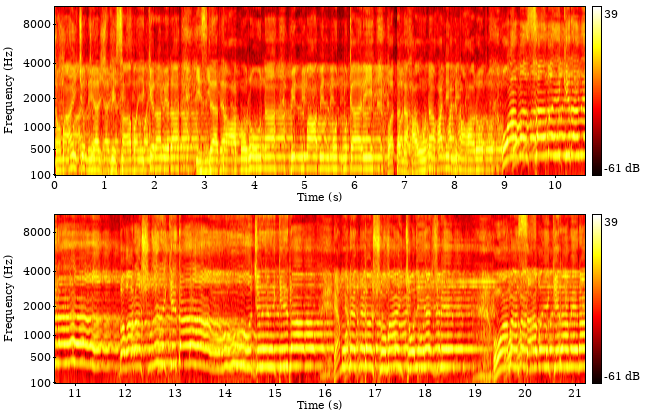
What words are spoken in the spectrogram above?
সময় চলে আসবে সাহাবায়ে কেরামেরা। ইজলা তা'মুরুনা বিল মা'বিল মুনকারি ওয়া তানহাউনা আনিল মা'রুফ? ও আমার সাহাবায়ে কেরামেরা বাবারা শুনে রেখে দাও জেনে রেখে দাও এমন একটা সময় চলে আসবে। ও আমার সাহাবায়ে কেরামেরা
